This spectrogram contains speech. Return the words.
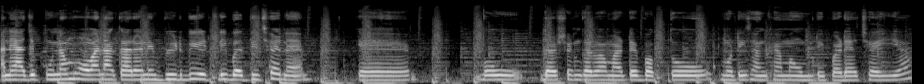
અને આજે પૂનમ હોવાના કારણે ભીડ બી એટલી બધી છે ને કે બહુ દર્શન કરવા માટે ભક્તો મોટી સંખ્યામાં ઉમટી પડ્યા છે અહીંયા.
